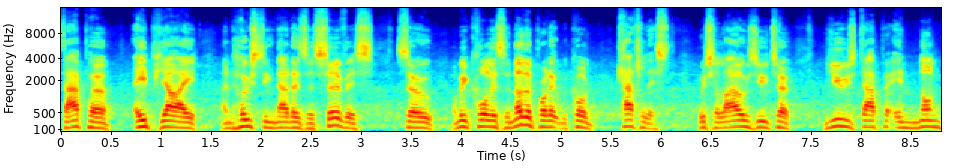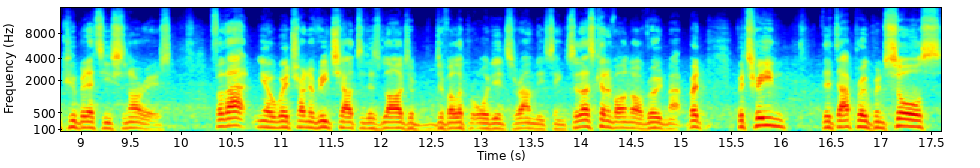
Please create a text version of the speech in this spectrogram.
Dapr API and hosting that as a service. So, and we call this another product we call Catalyst, which allows you to use Dapr in non-Kubernetes scenarios. For that, you know, we're trying to reach out to this larger developer audience around these things. So that's kind of on our roadmap. But between the Dapr open source,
